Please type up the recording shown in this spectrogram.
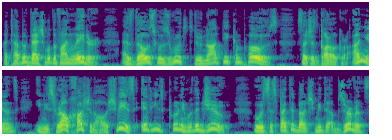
a type of vegetable defined later, as those whose roots do not decompose, such as garlic or onions, im Yisrael shviz, if he's pruning with a Jew who is suspected about Shemitah observance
